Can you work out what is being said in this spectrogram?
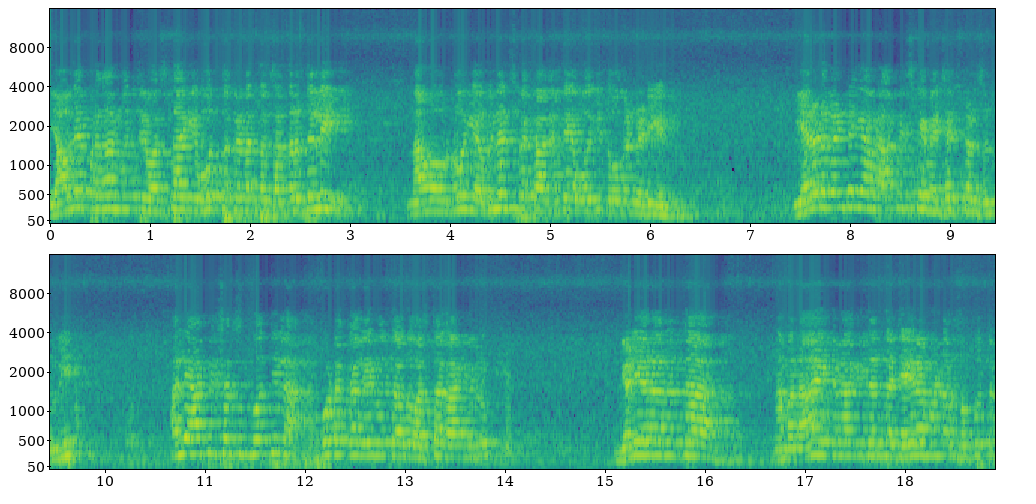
ಯಾವುದೇ ಪ್ರಧಾನಮಂತ್ರಿ ಹೊಸದಾಗಿ ಓದ್ ತಗೊಂಡಂಥ ಸಂದರ್ಭದಲ್ಲಿ ನಾವು ಅವ್ರನ್ನ ಹೋಗಿ ಅಭಿನಂದಿಸಬೇಕಾಗುತ್ತೆ, ಹೋಗಿದ್ದು ಹೋಗೋಣ ನಡಿ ಎಂದು. ಎರಡು ಗಂಟೆಗೆ ಅವ್ರ ಆಫೀಸ್ಗೆ ಮೆಸೇಜ್ ಕಳಿಸಿದ್ವಿ. ಅಲ್ಲಿ ಆಫೀಸರ್ಸ್ ಗೊತ್ತಿಲ್ಲ ಪ್ರೋಟೋಕಾಲ್ ಏನು ಅಂತ ಅದು ಹೊಸದಾಗಿ ಆಗಿದ್ರು ಗೆಳೆಯರಾದಂಥ ನಮ್ಮ ನಾಯಕರಾಗಿದ್ದಂಥ ಜಯರಾಮಣ್ಣ ಅವರ ಸುಪುತ್ರ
